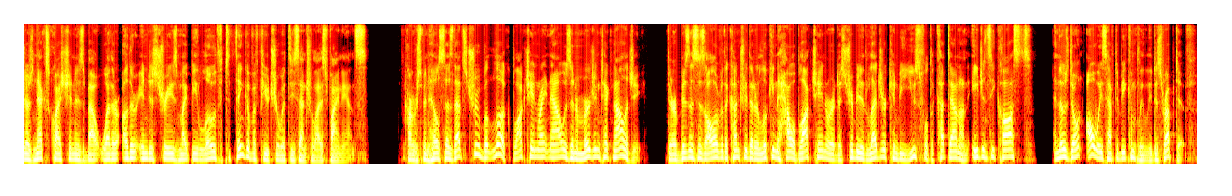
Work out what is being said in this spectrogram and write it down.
Joe's next question is about whether other industries might be loath to think of a future with decentralized finance. Congressman Hill says that's true, but look, blockchain right now is an emerging technology. There are businesses all over the country that are looking to how a blockchain or a distributed ledger can be useful to cut down on agency costs, and those don't always have to be completely disruptive.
